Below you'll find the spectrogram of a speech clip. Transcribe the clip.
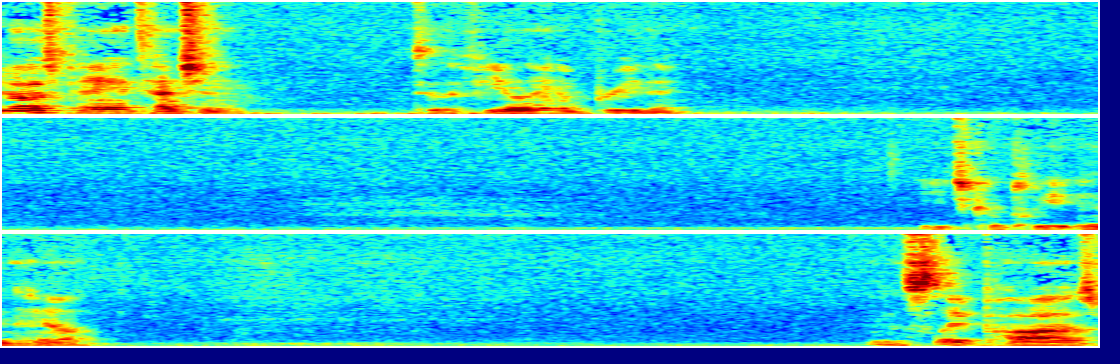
Just paying attention to the feeling of breathing. Each complete inhale. And a slight pause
